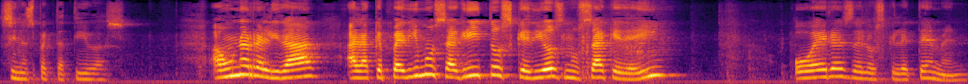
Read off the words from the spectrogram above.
sin expectativas a una realidad a la que pedimos a gritos que Dios nos saque de ahí? ¿O eres de los que le temen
